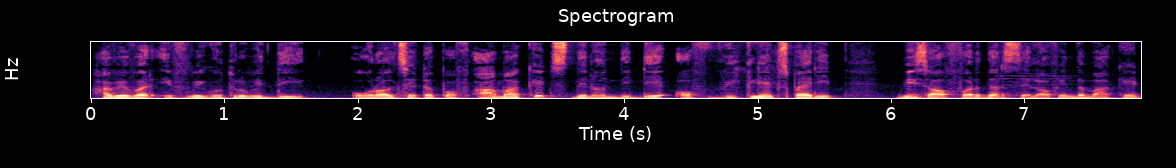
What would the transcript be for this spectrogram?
However, if we go through with the overall setup of our markets, then on the day of weekly expiry, we saw further sell off in the market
